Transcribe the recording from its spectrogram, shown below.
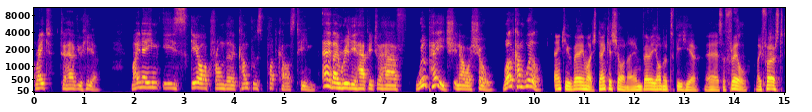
Great to have you here. My name is Georg from the Campus podcast team, and I'm really happy to have Will Page in our show. Welcome, Will. Thank you very much. Danke Sean. I am very honored to be here. Uh, it's a thrill. My first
